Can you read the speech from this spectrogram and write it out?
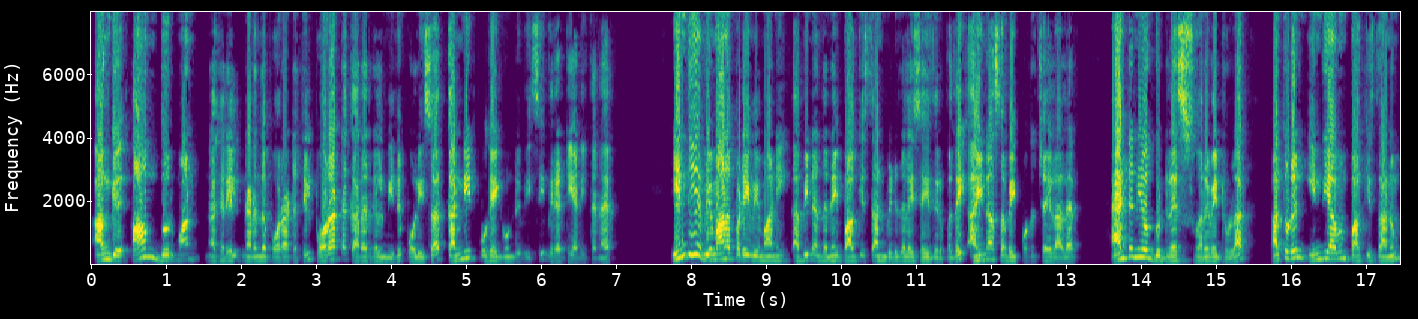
அங்கு ஆம் துர்மான் நகரில் நடந்த போராட்டத்தில் போராட்டக்காரர்கள் மீது போலீசார் கண்ணீர் புகை குண்டு வீசி விரட்டி அடித்தனர். இந்திய விமானப்படை விமானி அபிநந்தனை பாகிஸ்தான் விடுதலை செய்திருப்பதை ஐநா சபை பொதுச் செயலாளர் ஆண்டனியோ குட்ரெஸ் வரவேற்றுள்ளார். அத்துடன் இந்தியாவும் பாகிஸ்தானும்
